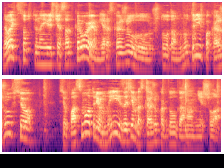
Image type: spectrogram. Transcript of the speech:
Давайте, собственно, ее сейчас откроем, я расскажу, что там внутри, покажу все, все посмотрим, и затем расскажу, как долго она мне шла.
